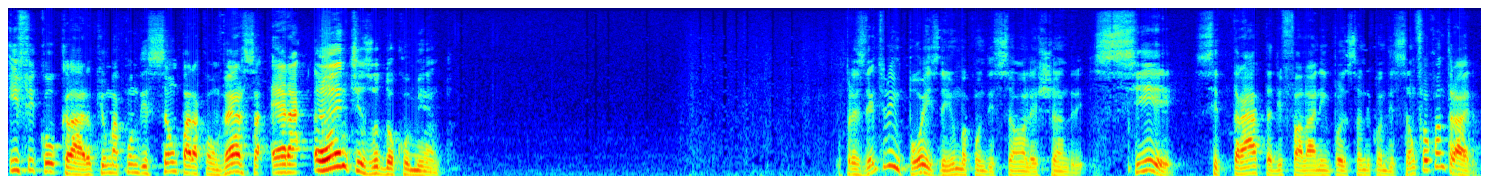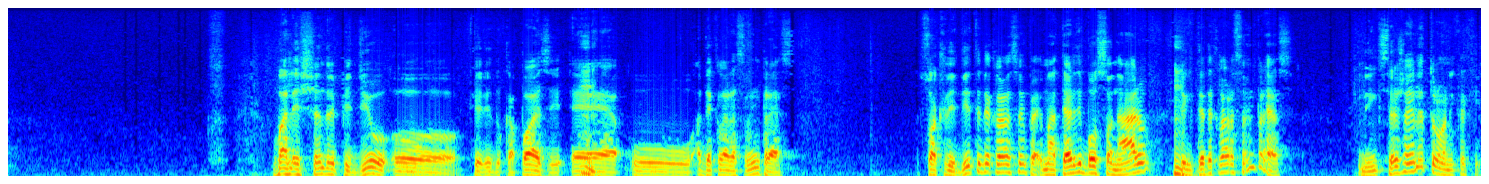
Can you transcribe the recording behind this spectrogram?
e ficou claro que uma condição para a conversa era antes o documento. presidente não impôs nenhuma condição, Alexandre. Se se trata de falar em imposição de condição, foi o contrário. O Alexandre pediu, o querido Capozzi, é, hum. o, a declaração impressa. Só acredita em declaração impressa. Em matéria de Bolsonaro, hum. tem que ter declaração impressa. Nem que seja eletrônica aqui,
